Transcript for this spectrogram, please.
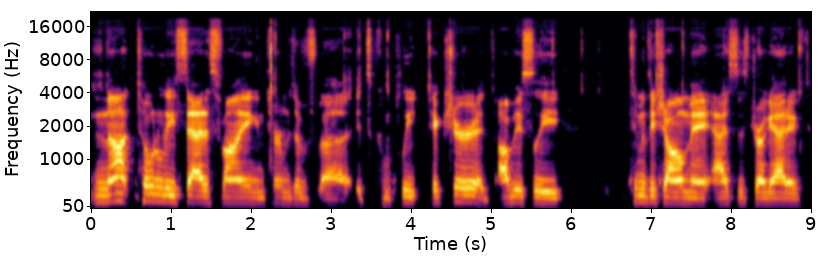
not totally satisfying in terms of uh, its complete picture. It, obviously, Timothée Chalamet as this drug addict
